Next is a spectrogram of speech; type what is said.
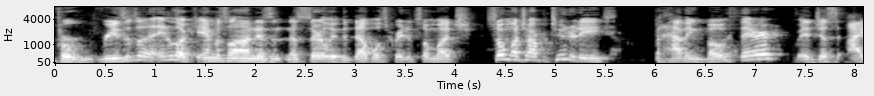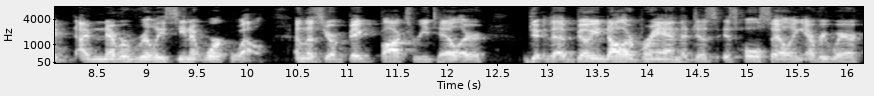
for reasons and look amazon isn't necessarily the devil. It's created so much so much opportunity. But having both there it just i i've never really seen it work well. Unless you're a big box retailer the billion dollar brand that just is wholesaling everywhere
